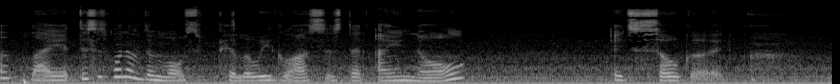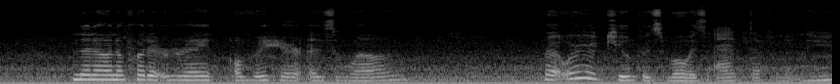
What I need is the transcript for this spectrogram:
apply it. This is one of the most pillowy glosses that I know. It's so good. And then I'm gonna put it right over here as well. Right where your cupid's bow is at definitely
